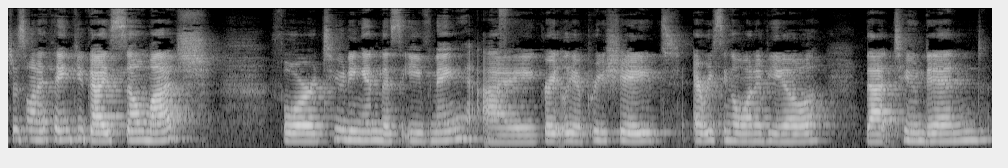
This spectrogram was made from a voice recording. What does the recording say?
just want to thank you guys so much for tuning in this evening. I greatly appreciate every single one of you that tuned in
